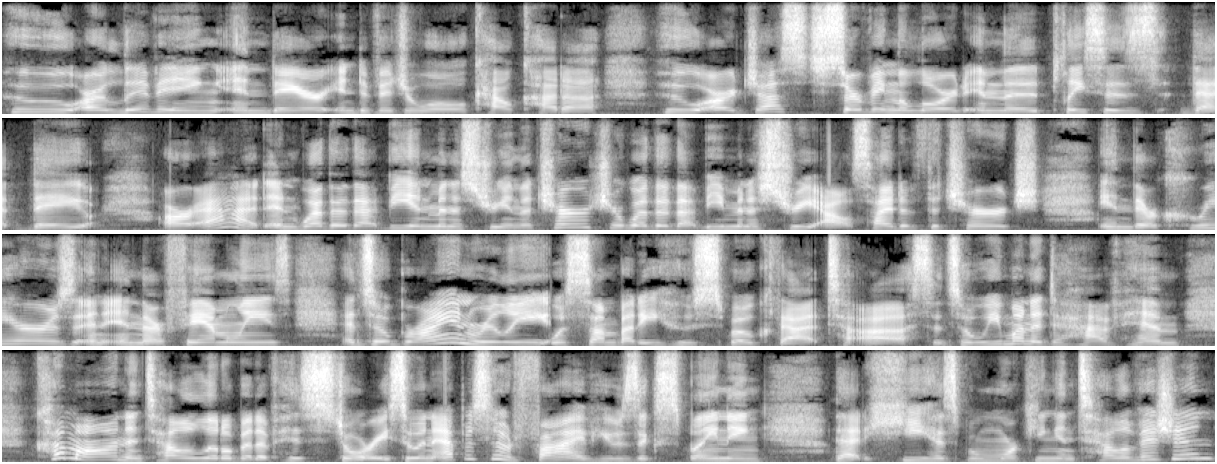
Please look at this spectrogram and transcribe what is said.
who are living in their individual Calcutta, who are just serving the Lord in the places that they are at, and whether that be in ministry in the church or whether that be ministry outside of the church, in their careers and in their families. And so Brian really was somebody who spoke that to us. And so we wanted to have him come on and tell a little bit of his story. So in episode five, he was explaining that he has been working in television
